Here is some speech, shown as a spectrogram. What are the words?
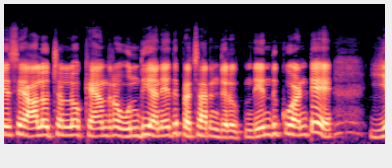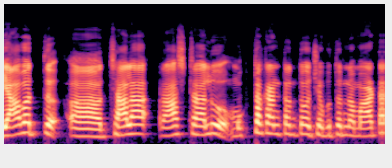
చేసే ఆలోచనలో కేంద్రం ఉంది అనేది ప్రచారం జరుగుతుంది. ఎందుకు అంటే యావత్ చాలా రాష్ట్రాలు ముక్త కంఠంతో చెబుతున్న మాట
